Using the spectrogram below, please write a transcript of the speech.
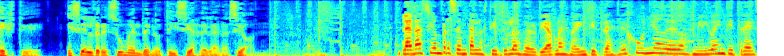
Este es el resumen de Noticias de la Nación. La Nación presenta los títulos del viernes 23 de junio de 2023.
